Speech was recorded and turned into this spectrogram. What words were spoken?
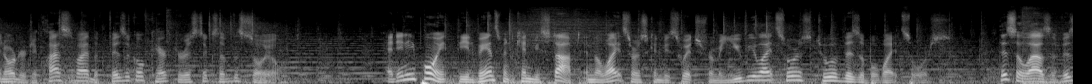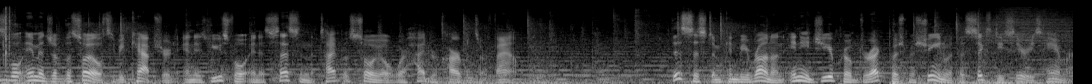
in order to classify the physical characteristics of the soil. At any point, the advancement can be stopped and the light source can be switched from a UV light source to a visible light source. This allows a visible image of the soil to be captured and is useful in assessing the type of soil where hydrocarbons are found. This system can be run on any Geoprobe direct push machine with a 60 series hammer.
